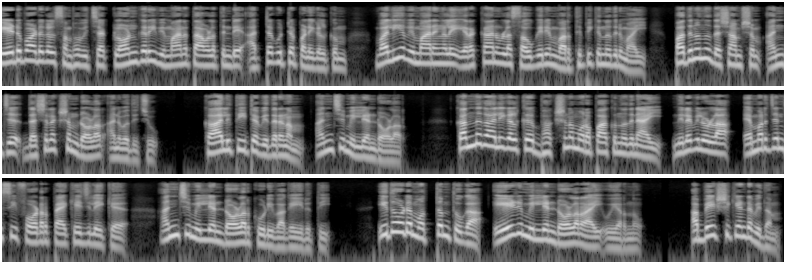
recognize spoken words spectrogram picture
കേടുപാടുകൾ സംഭവിച്ച ക്ലോൺഗറി വിമാനത്താവളത്തിന്റെ അറ്റകുറ്റപ്പണികൾക്കും വലിയ വിമാനങ്ങളെ ഇറക്കാനുള്ള സൗകര്യം വർദ്ധിപ്പിക്കുന്നതിനുമായി പതിനൊന്ന് ദശാംശം അഞ്ച് ദശലക്ഷം ഡോളർ അനുവദിച്ചു. കാലിത്തീറ്റ വിതരണം അഞ്ച് മില്യൺ ഡോളർ. കന്നുകാലികൾക്ക് ഭക്ഷണം ഉറപ്പാക്കുന്നതിനായി നിലവിലുള്ള എമർജൻസി ഫോഡർ പാക്കേജിലേക്ക് അഞ്ച് മില്യൺ ഡോളർ കൂടി വകയിരുത്തി. ഇതോടെ മൊത്തം തുക ഏഴ് മില്യൺ ഡോളറായി ഉയർന്നു. അപേക്ഷിക്കേണ്ട വിധം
